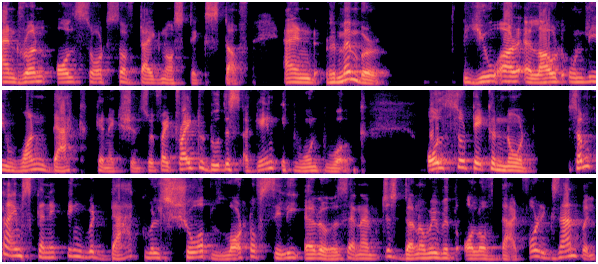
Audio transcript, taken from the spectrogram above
and run all sorts of diagnostic stuff. And remember, you are allowed only one DAC connection. So if I try to do this again, it won't work. Also take a note, sometimes connecting with DAC will show up a lot of silly errors and I've just done away with all of that. For example,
